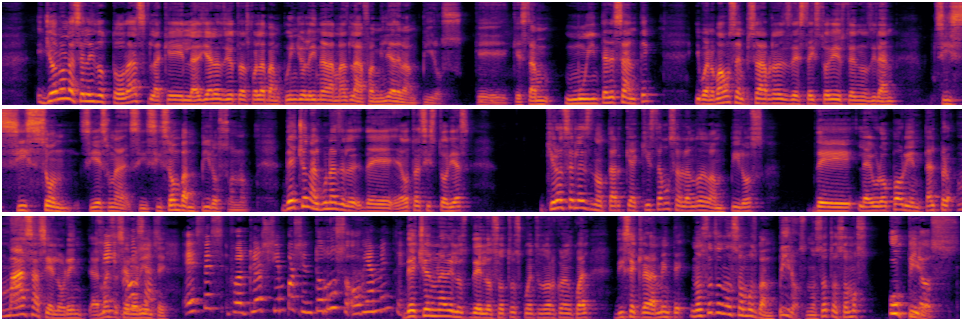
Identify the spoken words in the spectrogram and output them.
Y Yo no las he leído todas, la que la- ya las di otras fue la Vamp Queen, yo leí nada más la familia de vampiros, que, que está muy interesante. Y bueno, vamos a empezar a hablarles de esta historia y ustedes nos dirán si, si son, si es una, si, si son vampiros o no. De hecho, en algunas de, de otras historias, quiero hacerles notar que aquí estamos hablando de vampiros de la Europa Oriental, pero más hacia el oriente, más Sí, hacia el oriente. Este es folclore 100% ruso, obviamente. De hecho, en uno de los, de los otros cuentos, no recuerdo en cuál, dice claramente, nosotros no somos vampiros, nosotros somos úpiros.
